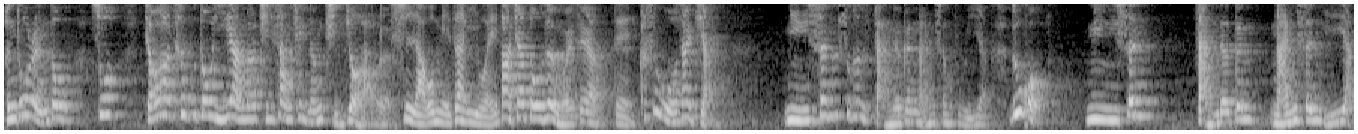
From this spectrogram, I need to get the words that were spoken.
很多人都说脚踏车不都一样吗？骑上去能骑就好了。是啊，我们也这样以为，大家都认为这样。对，可是我在讲。女生是不是长得跟男生不一样？如果女生长得跟男生一样，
